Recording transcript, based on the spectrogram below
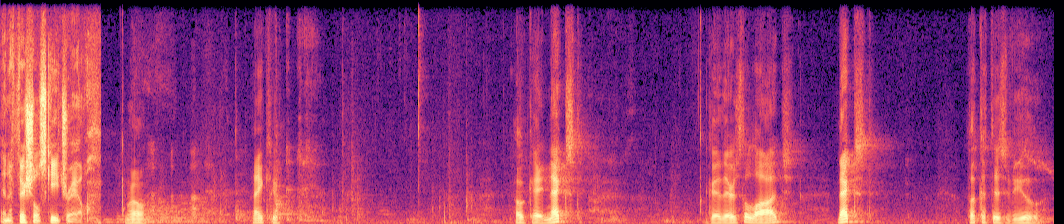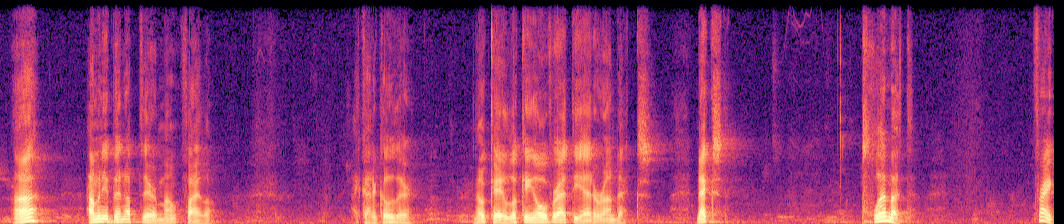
an official ski trail. Well, thank you. Okay, next. Okay, there's the lodge. Next. Look at this view, huh? How many have been up there, Mount Philo? I gotta go there. Okay, looking over at the Adirondacks. Next. Plymouth. Frank,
